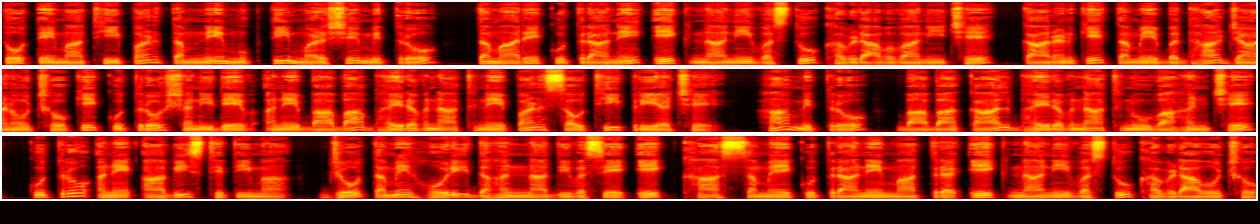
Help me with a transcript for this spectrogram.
તો તેમાંથી પણ તમને મુક્તિ મળશે મિત્રો. તમારે કૂતરાને એક નાની વસ્તુ ખવડાવવાની છે, કારણ કે તમે બધા જાણો છો કે કૂતરો શનિદેવ અને બાબા ભૈરવનાથને પણ સૌથી પ્રિય છે. હા મિત્રો, બાબા કાલ ભૈરવનાથનું વાહન છે, કૂતરો અને આવી સ્થિતિમાં, જો તમે હોળી દહનના દિવસે એક ખાસ સમયે કૂતરાને માત્ર એક નાની વસ્તુ ખવડાવો છો,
